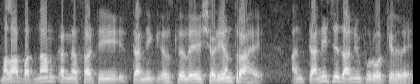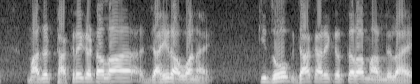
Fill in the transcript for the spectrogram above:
मला बदनाम करण्यासाठी त्यांनी असलेले हे षडयंत्र आहे आणि त्यांनीच हे जाणीवपूर्वक केलेलं आहे. माझं ठाकरे गटाला जाहीर आव्हान आहे की जो ज्या कार्यकर्त्याला मारलेला आहे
